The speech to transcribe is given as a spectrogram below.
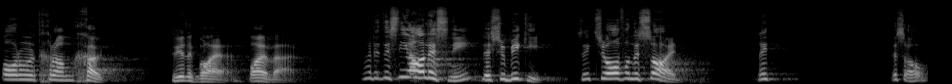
paar honderd gram goud. Redelik baie, baie werd. Maar dit is nie alles nie, dis so bietjie. Dis net so half on the side. Net dis al.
